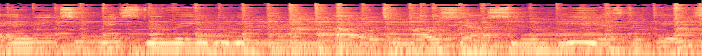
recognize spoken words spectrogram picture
an ancient mystery. Oh, tomorrow shall soon be yesterday's,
